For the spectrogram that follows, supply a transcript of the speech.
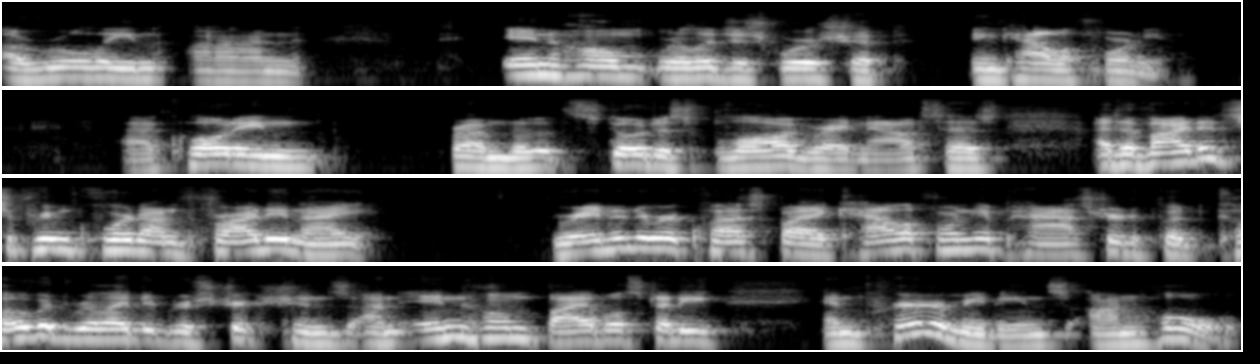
a ruling on in-home religious worship in California. Uh, quoting from the SCOTUS blog right now, it says, a divided Supreme Court on Friday night granted a request by a California pastor to put COVID-related restrictions on in-home Bible study and prayer meetings on hold.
